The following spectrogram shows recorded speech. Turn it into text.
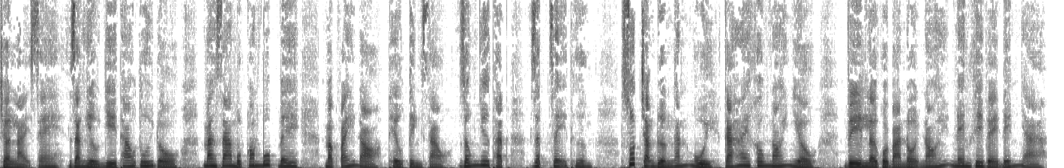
Trở lại xe, Giang Hiểu Nhi tháo túi đồ, mang ra một con búp bê, mặc váy đỏ, theo tinh xảo, giống như thật, rất dễ thương. Suốt chặng đường ngắn ngủi, cả hai không nói nhiều. Vì lời của bà nội nói nên khi về đến nhà,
